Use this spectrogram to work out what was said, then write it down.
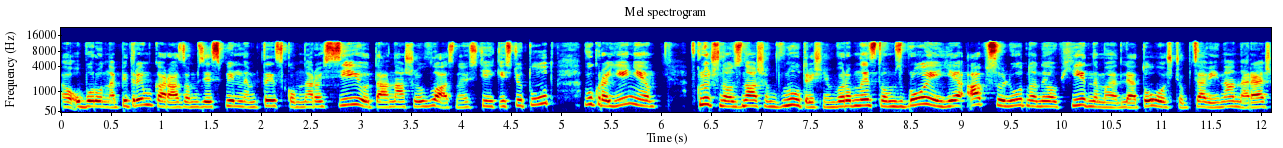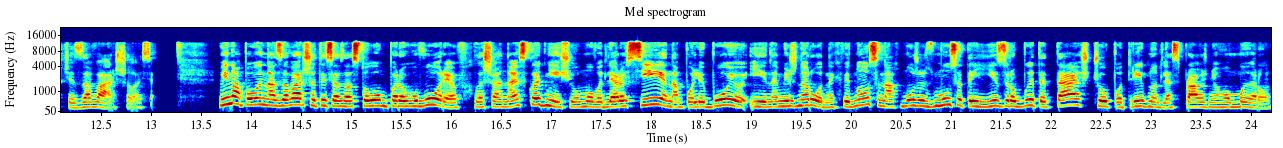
е, оборонна підтримка разом зі спільним тиском на Росію та нашою власною стійкістю тут в Україні, включно з нашим внутрішнім виробництвом зброї, є абсолютно необхідними для того, щоб ця війна нарешті завершилася. Війна повинна завершитися за столом переговорів. Лише найскладніші умови для Росії на полі бою і на міжнародних відносинах можуть змусити її зробити те, що потрібно для справжнього миру.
